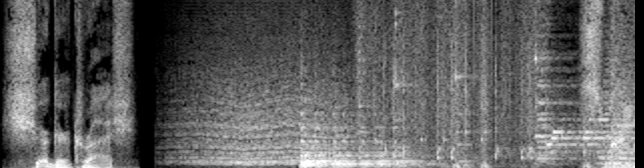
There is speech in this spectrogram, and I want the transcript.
Sugar Crush. Sweet.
